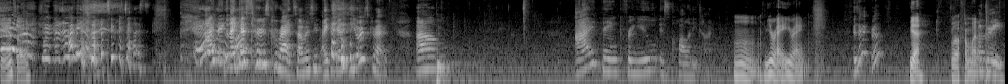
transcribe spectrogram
the answer. I mean, take the test. I think, and I guessed hers correct. So I'm gonna see if I can guess yours correct. Um, I think for you is quality time. Mm, you're right. You're right. Is it really? Yeah. Well, from what? Agreed.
